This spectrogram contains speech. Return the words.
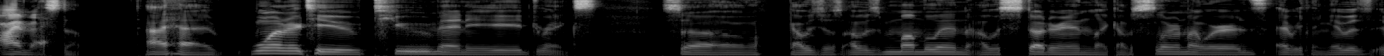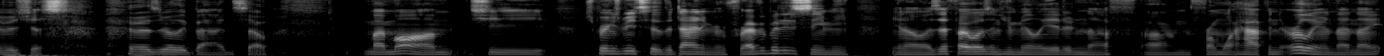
I messed up. I had one or two too many drinks." So I was just I was mumbling, I was stuttering, like I was slurring my words, everything. It was it was just it was really bad. So my mom, she she brings me to the dining room for everybody to see me, you know, as if I wasn't humiliated enough um, from what happened earlier in that night.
